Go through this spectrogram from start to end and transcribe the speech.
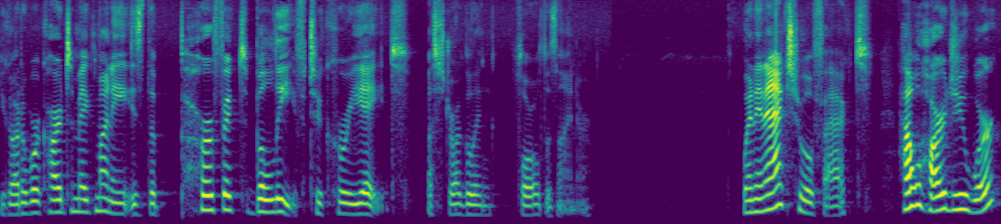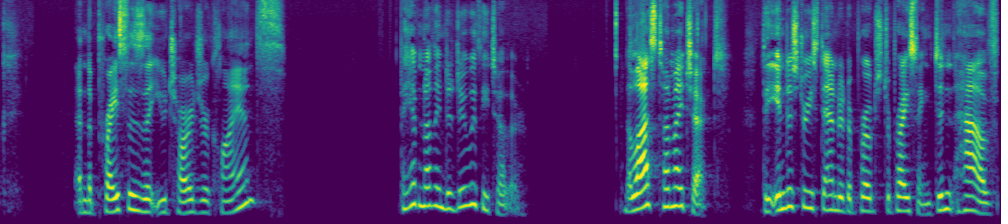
You got to work hard to make money is the perfect belief to create a struggling floral designer. When in actual fact, how hard you work and the prices that you charge your clients, they have nothing to do with each other. The last time I checked, the industry standard approach to pricing didn't have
